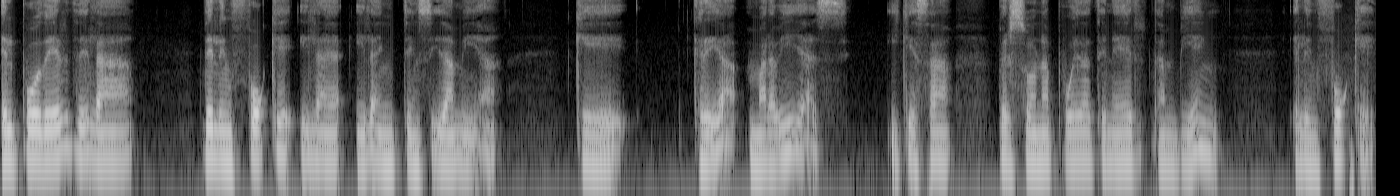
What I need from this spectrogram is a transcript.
el poder de la del enfoque y la, y la intensidad mía que crea maravillas y que esa persona pueda tener también el enfoque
